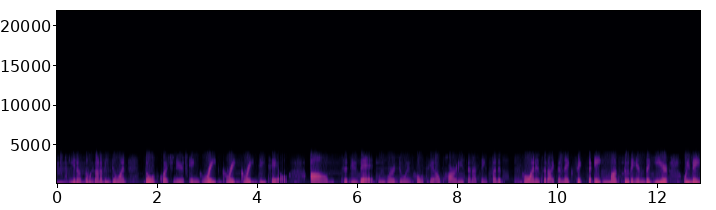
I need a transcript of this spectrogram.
Mm-hmm. You know, so we're going to be doing those questionnaires in great, great, great detail um, to do that. We were doing hotel parties, and I think for the going into like the next six to eight months through the end of the year, we may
